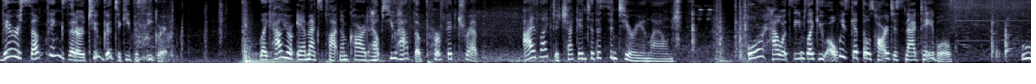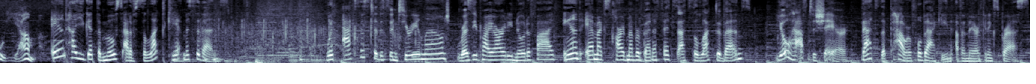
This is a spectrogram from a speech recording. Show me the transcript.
There are some things that are too good to keep a secret. Like how your Amex Platinum card helps you have the perfect trip. I'd like to check into the Centurion Lounge. Or how it seems like you always get those hard to snag tables. Ooh, yum. And how you get the most out of select can't miss events. With access to the Centurion Lounge, Resy Priority Notify, and Amex card member benefits at select events, you'll have to share. That's the powerful backing of American Express.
